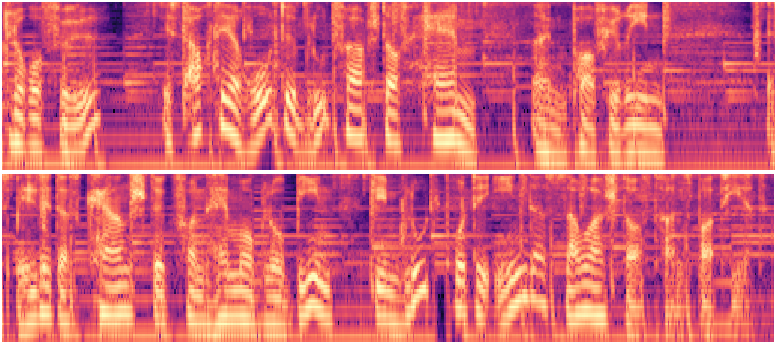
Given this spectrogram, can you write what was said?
Chlorophyll ist auch der rote Blutfarbstoff Häm ein Porphyrin. Es bildet das Kernstück von Hämoglobin, dem Blutprotein, das Sauerstoff transportiert.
